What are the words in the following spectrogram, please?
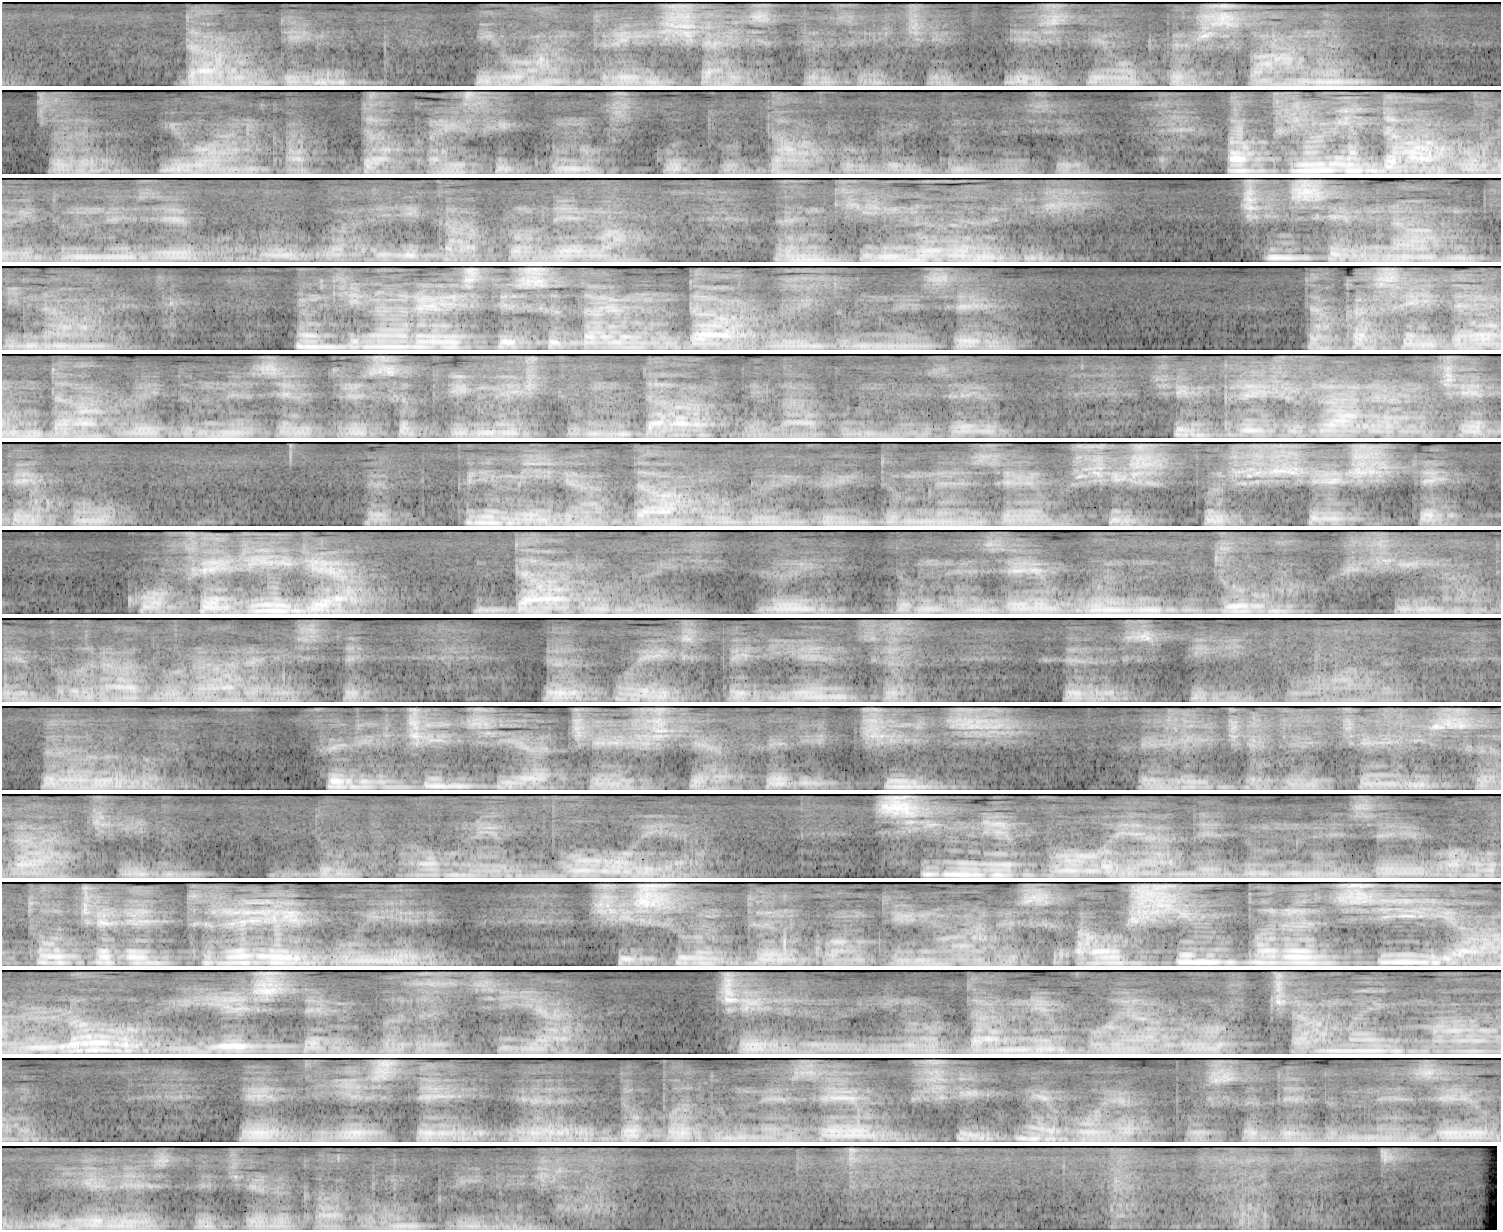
darul din Ioan 3,16 este o persoană Ioan Cap, dacă ai fi cunoscut tu darul lui Dumnezeu. A primit darul lui Dumnezeu, a ridicat problema închinării. Ce însemna închinarea? Închinarea este să dai un dar lui Dumnezeu. Dacă să-i dai un dar lui Dumnezeu, trebuie să primești un dar de la Dumnezeu. Și împrejurarea începe cu primirea darului lui Dumnezeu și sfârșește cu oferirea darului lui Dumnezeu în duh și în adevăr. Adorarea este uh, o experiență uh, spirituală. Uh, fericiții aceștia, fericiți, ferice de cei săraci în duh, au nevoia, simt nevoia de Dumnezeu, au tot ce le trebuie și sunt în continuare, au și împărăția lor, este împărăția cerurilor, dar nevoia lor cea mai mare este după Dumnezeu și nevoia pusă de Dumnezeu, El este Cel care o împlinește.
